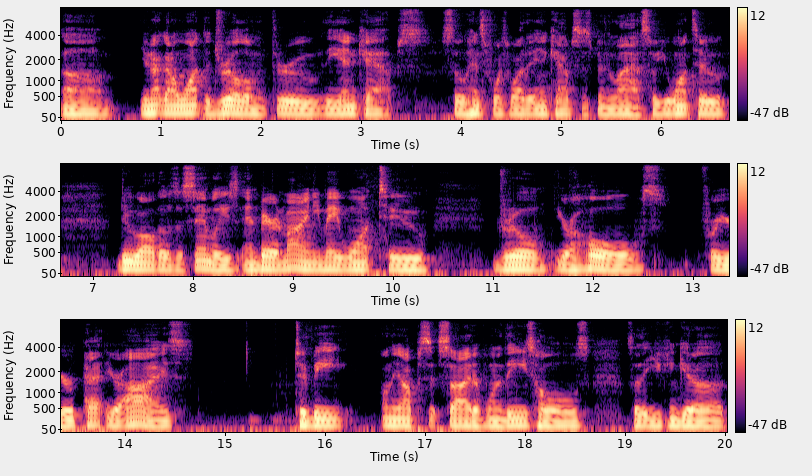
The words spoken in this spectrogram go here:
um, you're not going to want to drill them through the end caps. So henceforth why the end caps has been last. So you want to do all those assemblies and bear in mind you may want to drill your holes for your your eyes to be on the opposite side of one of these holes so that you can get a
